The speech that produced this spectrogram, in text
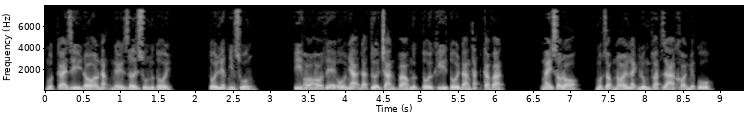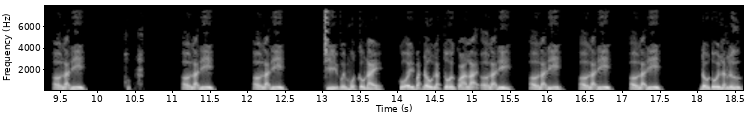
một cái gì đó nặng nề rơi xuống ngực tôi. Tôi liếc nhìn xuống. Y ho ho dễ ổ nhạ đã tựa chắn vào ngực tôi khi tôi đang thắt cả vạt. Ngay sau đó, một giọng nói lạnh lùng thoát ra khỏi miệng cô. Ở lại đi. Ở lại đi. Ở lại đi. Chỉ với một câu này, cô ấy bắt đầu lắc tôi qua lại, ở lại đi, ở lại đi, ở lại đi, ở lại đi. Đầu tôi lắc lư.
